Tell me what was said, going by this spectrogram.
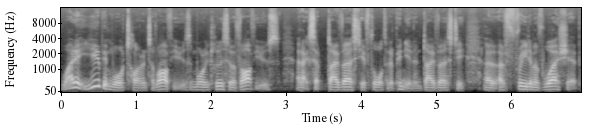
why don't you be more tolerant of our views and more inclusive of our views and accept diversity of thought and opinion and diversity of, of freedom of worship?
